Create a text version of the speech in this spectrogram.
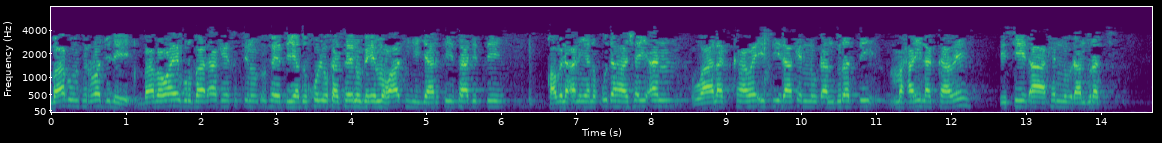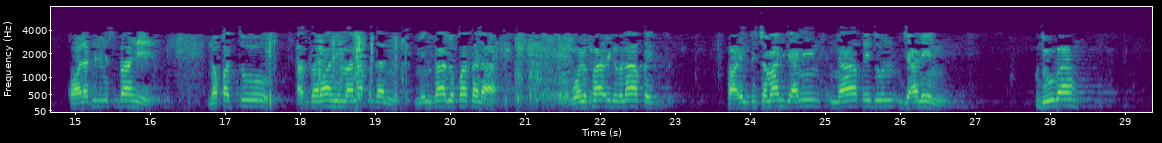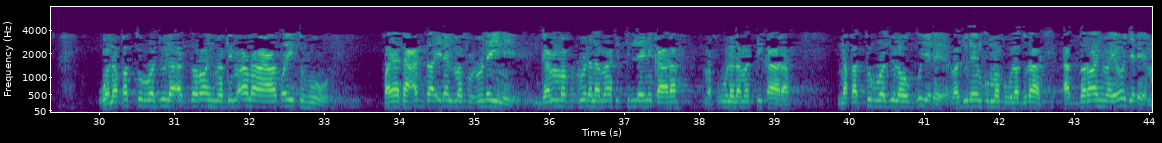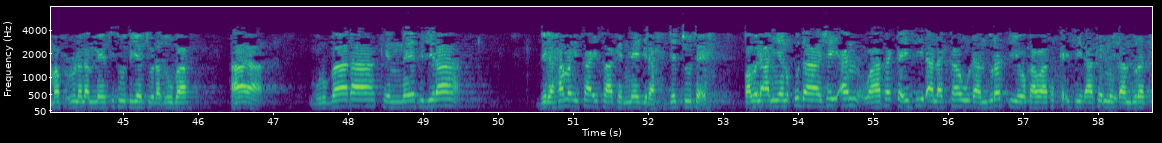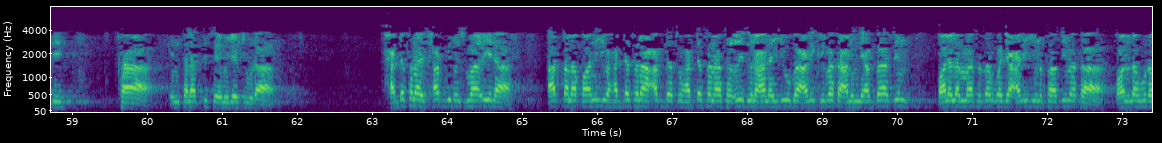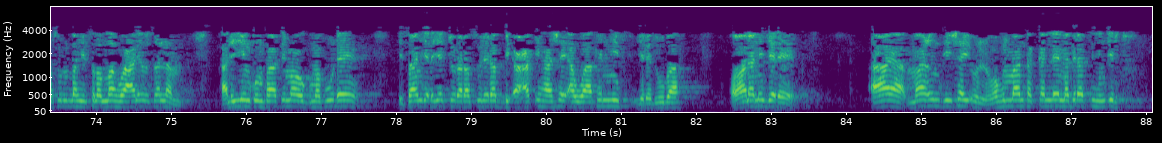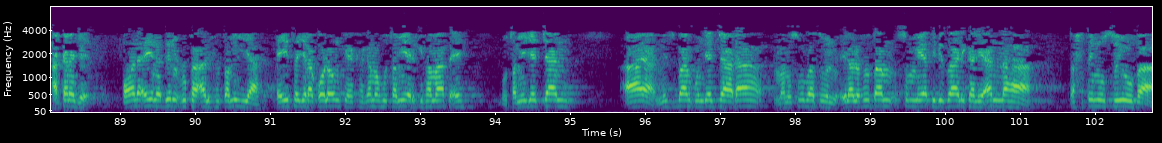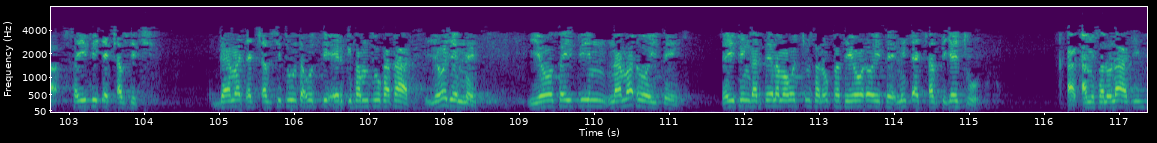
باب في الرجل باب واي غرباء كيست نطفت يدخل كسين بامرأته جارتي ساتتي قبل أن ينقدها شيئا ولكاوي إسيدا كنو داندرتي محري لكاوي إسيدا كنو داندرتي. قال في المصباح نقدت الدراهم نقدا من باب قتل والفاعل ناقد. فاعل في الشمال جانين ناقد جانين. دوبا ونقدت الرجل الدراهم بمعنى أعطيته فيتعدى إلى المفعولين. قام مفعول لما تتلين كارة مفعول لما تكارة نقدت الرجل وجد رجلين كم مفعول درات. الدراهم يوجد مفعول لما يسيتو تيجو دوبا آية. غربادا كنيت جرا درهم إساء إساء كنيجرا جتشو قبل أن ينقدها شيئا واتك إسيد لكاو داندرتي يوكا واتك إسيد أكنو داندرتي كا انتلت سينو جتشورا حدثنا إسحاق بن إسماعيل الطلقاني حدثنا عبدة حدثنا سعيد عن أيوب عن كرمة عن ابن عباس قال لما تزوج علي فاطمة قال له رسول الله صلى الله عليه وسلم علي كن فاطمة وقم فوده إسان جد يجر رسول ربي أعطيها شيئا وافنف جد قال نجد آية ما عندي شيء وهم من تكلم نبرتهم جرت. أكنجد قال أين درعك الحطمية؟ أي سجر قولونك كما حطمية كفما تأه. حطمي ججان. آية نسبان كن ججادا. منصوبة إلى الحطم سميت بذلك لأنها تحطم السيوف. سيفي ججبست قام ججبستو تأتي إركفمتو كتات. يو جنة. يو سيفين نما دويته سيفين قرتي نما وجو سنفت يو دويته نججبت ججو. قميص لولاتي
